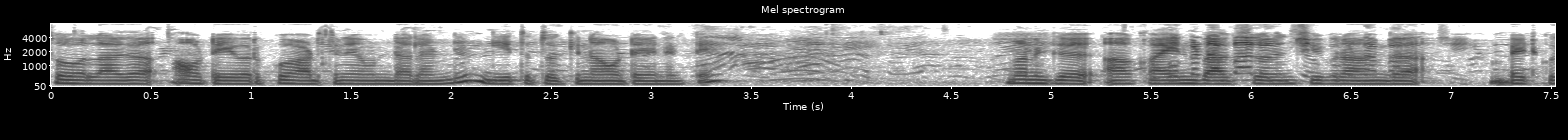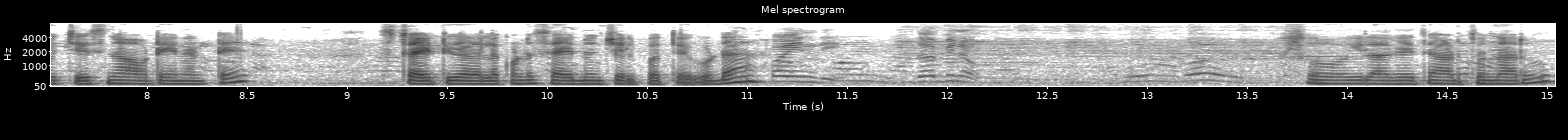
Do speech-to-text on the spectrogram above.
సో అలాగా అవుట్ అయ్యే వరకు ఆడుతూనే ఉండాలండి. గీత తొక్కిన అవుట్ అయినట్టే. మనకి ఆ కాయిన్ బాక్స్లో నుంచి రాంగ్గా బయటకు వచ్చేసిన అవుట్ అయినట్టే స్ట్రైట్గా వెళ్ళకుండా సైడ్ నుంచి వెళ్ళిపోతే కూడా సో ఇలాగైతే ఆడుతున్నారు.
